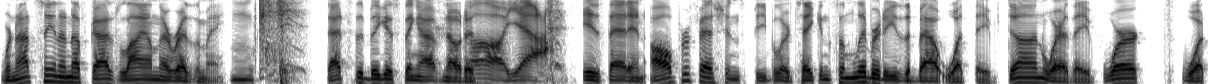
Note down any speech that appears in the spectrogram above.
We're not seeing enough guys lie on their resume. Mm. That's the biggest thing I've noticed. oh, yeah. is that in all professions, people are taking some liberties about what they've done, where they've worked, what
